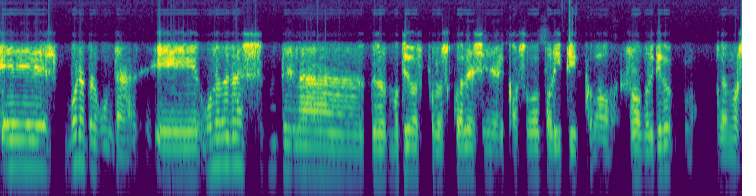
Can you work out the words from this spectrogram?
Es buena pregunta. Eh, uno de, las, de, los motivos por los cuales el consumo político, consumo político podemos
